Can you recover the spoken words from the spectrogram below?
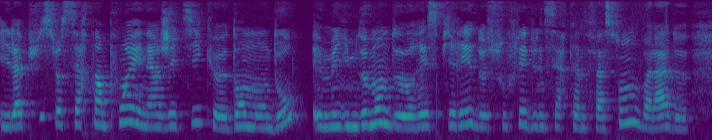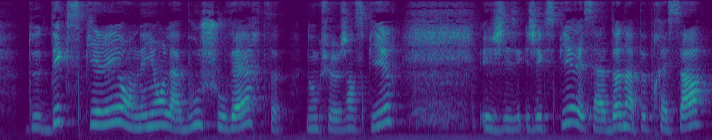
Il appuie sur certains points énergétiques dans mon dos et il me demande de respirer, de souffler d'une certaine façon, voilà, de de d'expirer en ayant la bouche ouverte. Donc j'inspire et j'expire et ça donne à peu près ça.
